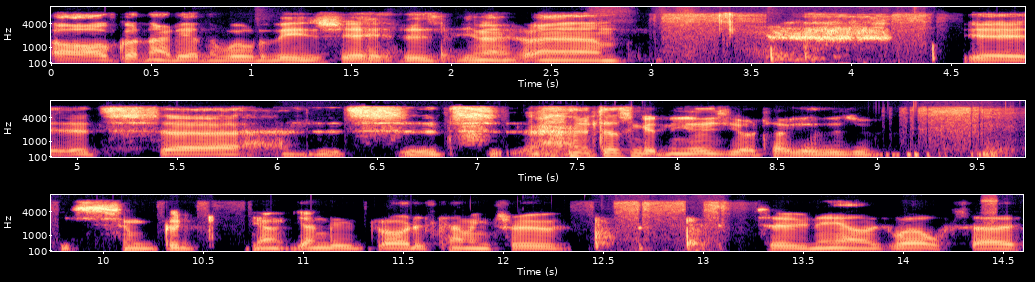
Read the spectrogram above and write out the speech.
Oh, I've got no doubt in the world it is. Yeah, there's, you know, um, yeah, it's uh, it's it's it doesn't get any easier. I tell you, there's, a, there's some good young, younger riders coming through too now as well. So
